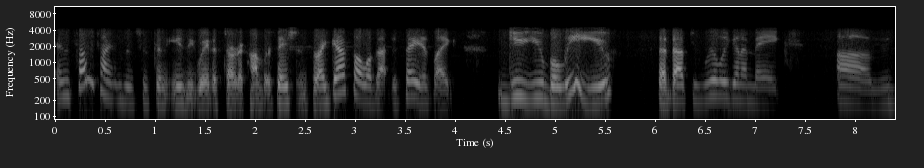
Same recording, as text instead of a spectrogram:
And sometimes it's just an easy way to start a conversation. So I guess all of that to say is like, do you believe that that's really going to make um,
